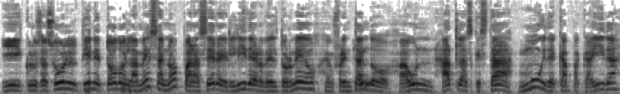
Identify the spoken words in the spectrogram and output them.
Y Cruz Azul tiene todo en la mesa, ¿no? Para ser el líder del torneo, enfrentando a un Atlas que está muy de capa caída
